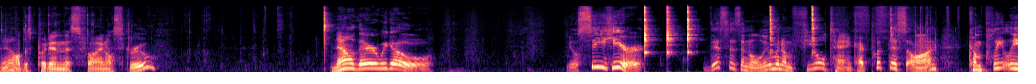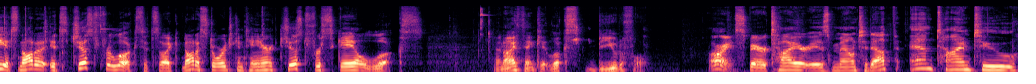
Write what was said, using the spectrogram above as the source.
Now I'll just put in this final screw. Now there we go. You'll see here, this is an aluminum fuel tank. I put this on completely, it's not a, it's just for looks. It's like not a storage container, just for scale looks. And I think it looks beautiful. All right, spare tire is mounted up and time to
